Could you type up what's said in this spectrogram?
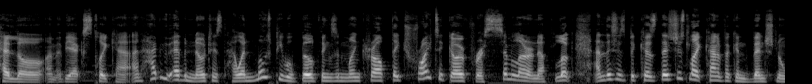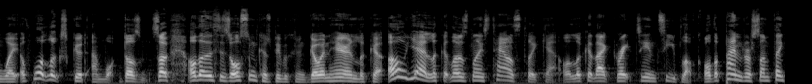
Hello, I'm IBX Toycat, and have you ever noticed how when most people build things in Minecraft, they try to go for a similar enough look, and this is because there's just like kind of a conventional way of what looks good and what doesn't. So, although this is awesome because people can go in here and look at, oh yeah, look at those nice towers, Toycat, or look at that great TNT block, or the panda or something,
